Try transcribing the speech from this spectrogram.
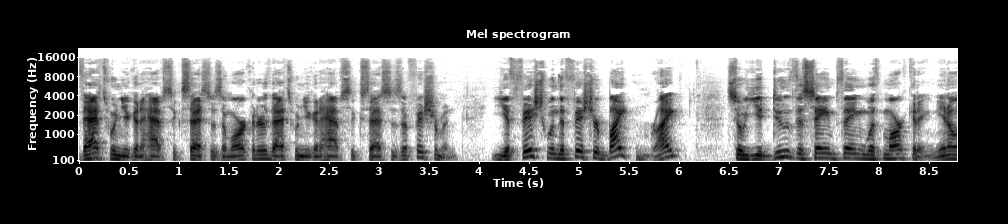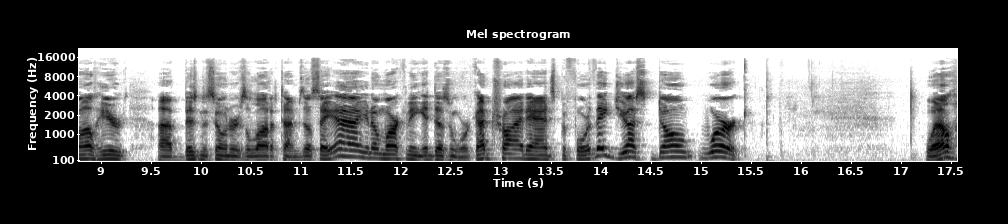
that's when you're going to have success as a marketer. That's when you're going to have success as a fisherman. You fish when the fish are biting, right? So you do the same thing with marketing. You know, I'll hear uh, business owners a lot of times, they'll say, ah, you know, marketing, it doesn't work. I've tried ads before, they just don't work. Well,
